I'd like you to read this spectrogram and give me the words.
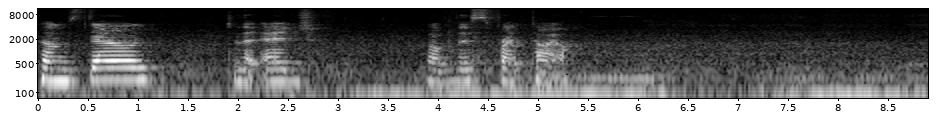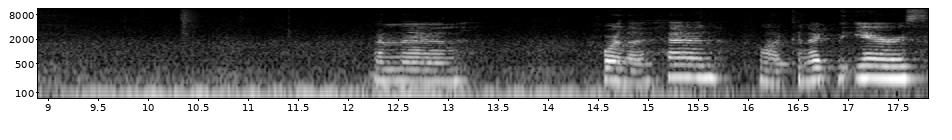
comes down to the edge of this front tile. And then for the head, want to connect the ears.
